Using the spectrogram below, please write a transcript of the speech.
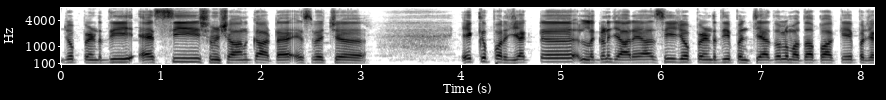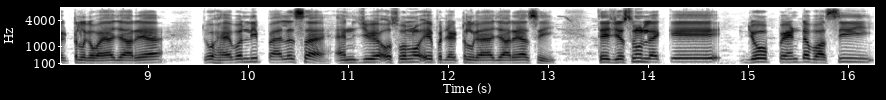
ਜੋ ਪਿੰਡ ਦੀ ਐਸੀ ਸ਼ਮਸ਼ਾਨ ਘਾਟ ਹੈ, ਇਸ ਵਿੱਚ ਇੱਕ ਪ੍ਰੋਜੈਕਟ ਲੱਗਣ ਜਾ ਰਿਹਾ ਸੀ, ਜੋ ਪਿੰਡ ਦੀ ਪੰਚਾਇਤ ਵੱਲੋਂ ਮਤਾ ਪਾ ਕੇ ਪ੍ਰੋਜੈਕਟ ਲਗਵਾਇਆ ਜਾ ਰਿਹਾ ਜੋ ਹੈਵਨਲੀ ਪੈਲੇਸ ਹੈ ਐਨਜੀਓ ਹੈ, ਉਸ ਵੱਲੋਂ ਇਹ ਪ੍ਰੋਜੈਕਟ ਲਗਾਇਆ ਜਾ ਰਿਹਾ ਸੀ। ਤੇ ਜਿਸ ਨੂੰ ਲੈ ਕੇ ਜੋ ਪਿੰਡ ਵਾਸੀ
